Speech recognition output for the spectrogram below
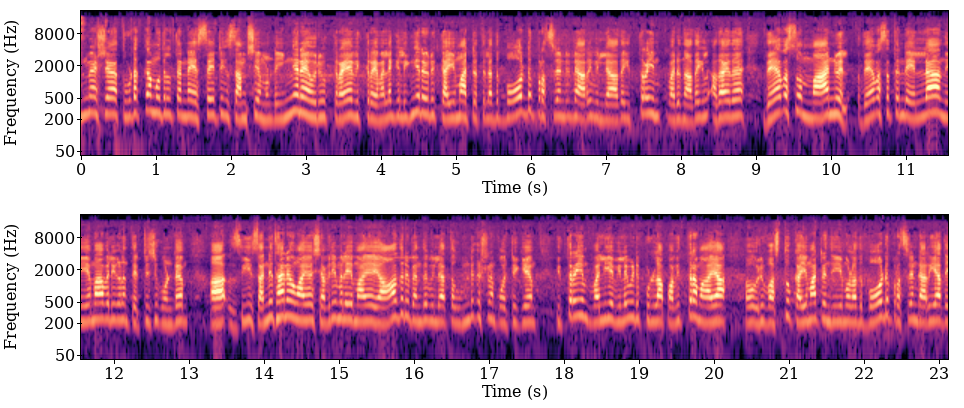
ഉന്മേഷ് തുടക്കം മുതൽ തന്നെ എസ് ഐ ടിക്ക് സംശയമുണ്ട്. ഇങ്ങനെ ഒരു ക്രയവിക്രയം അല്ലെങ്കിൽ ഇങ്ങനെ ഒരു കൈമാറ്റത്തിൽ അത് ബോർഡ് പ്രസിഡന്റിന്റെ അറിവില്ലാതെ ഇത്രയും വരുന്ന അതെങ്കിൽ അതായത് ദേവസ്വം മാനുവൽ ദേവസ്വത്തിന്റെ എല്ലാ നിയമാവലികളും തെറ്റിച്ചുകൊണ്ട് ഈ സന്നിധാനവുമായോ ശബരിമലയുമായോ യാതൊരു ബന്ധമില്ലാത്ത ഉണ്ണികൃഷ്ണൻ പോറ്റിക്ക് ഇത്രയും വലിയ വിലപിടിപ്പുള്ള പവിത്രമായ ഒരു വസ്തു കൈമാറ്റം ചെയ്യുമ്പോൾ അത് ബോർഡ് പ്രസിഡന്റ് അറിയാതെ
